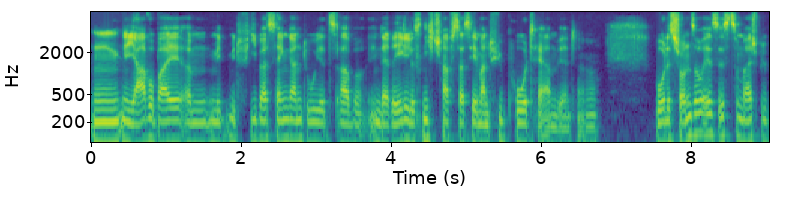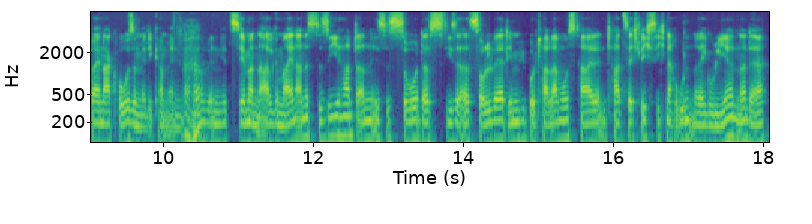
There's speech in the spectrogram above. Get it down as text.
Mm, ja, wobei ähm, mit, mit Fiebersenkern du jetzt aber in der Regel es nicht schaffst, dass jemand hypotherm wird. Ja. Wo das schon so ist, ist zum Beispiel bei Narkosemedikamenten. Ja. Wenn jetzt jemand eine Allgemeinanästhesie hat, dann ist es so, dass dieser Sollwert im Hypothalamus tatsächlich sich nach unten reguliert. Ne? Der,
